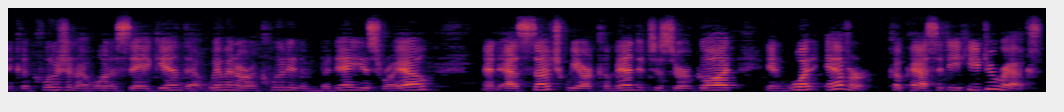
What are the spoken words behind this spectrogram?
In conclusion, I want to say again that women are included in B'nai Israel, and as such, we are commanded to serve God in whatever capacity He directs,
